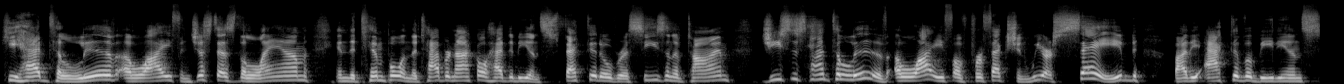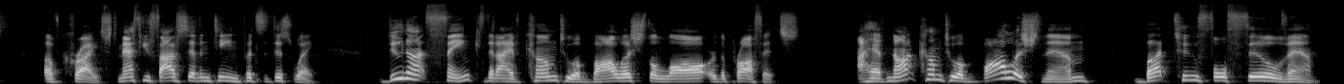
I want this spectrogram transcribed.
He had to live a life, and just as the lamb in the temple and the tabernacle had to be inspected over a season of time, Jesus had to live a life of perfection. We are saved by the act of obedience of Christ. Matthew 5 17 puts it this way Do not think that I have come to abolish the law or the prophets. I have not come to abolish them, but to fulfill them.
